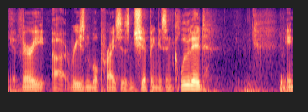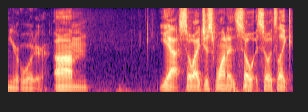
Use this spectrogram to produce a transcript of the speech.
You very uh, reasonable prices, and shipping is included in your order. Um, yeah. So I just wanted. So so it's like.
